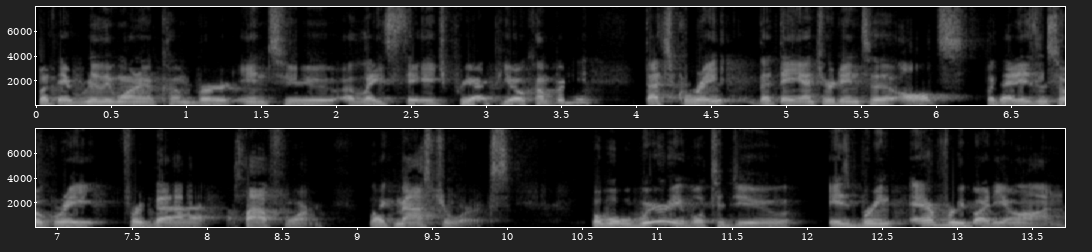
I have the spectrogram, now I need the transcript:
but they really want to convert into a late stage pre IPO company, that's great that they entered into alts, but that isn't so great for that platform like Masterworks. But what we're able to do is bring everybody on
